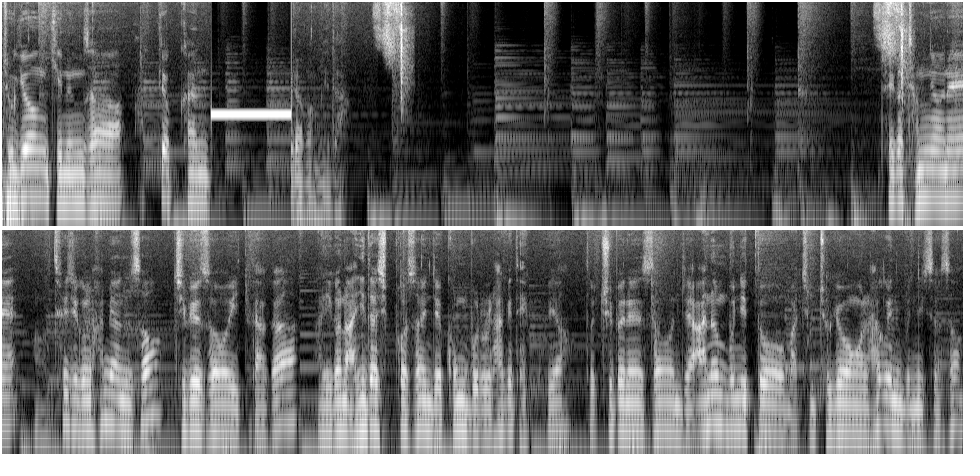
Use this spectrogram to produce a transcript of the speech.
조경 기능사 합격한 이라고 합니다. 제가 작년에 어, 퇴직을 하면서 집에서 있다가 아, 이건 아니다 싶어서 이제 공부를 하게 됐고요. 또 주변에서 이제 아는 분이 또 마침 조경을 하고 있는 분이 있어서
